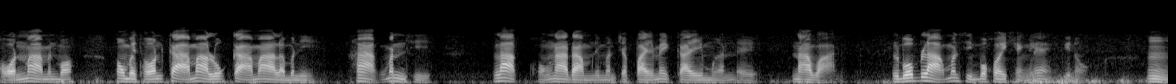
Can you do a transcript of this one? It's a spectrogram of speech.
ถอนมามันบ่ต้องไปถอนกามาลกกามาแล้วบัดนี้หากมันสิรากของนาดำนี่มันจะไปไม่ไกลเหมือนไอ้นาหวาน ระบบรากมันสิบ่ค่อยแข็งแรงพี่น้องอืม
